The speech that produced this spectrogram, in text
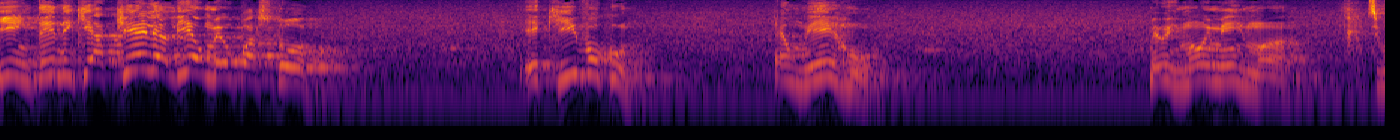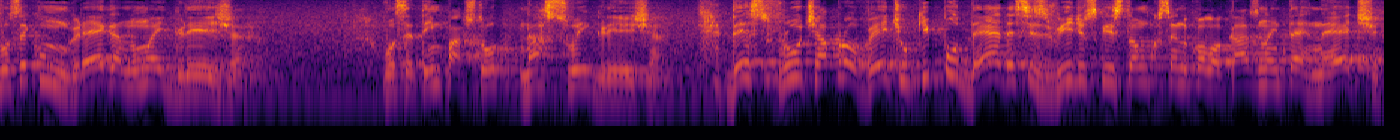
E entendem que aquele ali é o meu pastor. Equívoco. É um erro. Meu irmão e minha irmã, se você congrega numa igreja, você tem pastor na sua igreja. Desfrute, aproveite o que puder desses vídeos que estão sendo colocados na internet,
